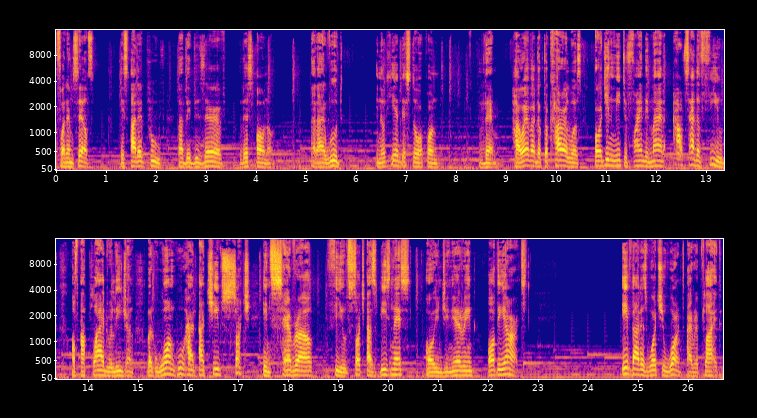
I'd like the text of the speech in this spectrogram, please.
for themselves is added proof that they deserve this honor that I would, you know, here bestow upon them. However, Dr. Carrel was urging me to find a man outside the field of applied religion, but one who had achieved such in several fields, such as business or engineering or the arts. If that is what you want, I replied,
